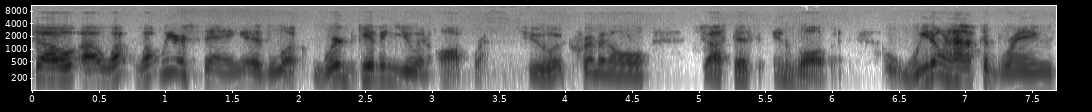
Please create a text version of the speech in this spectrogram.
So, uh, what, what we are saying is look, we're giving you an off ramp to criminal justice involvement. We don't have to bring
